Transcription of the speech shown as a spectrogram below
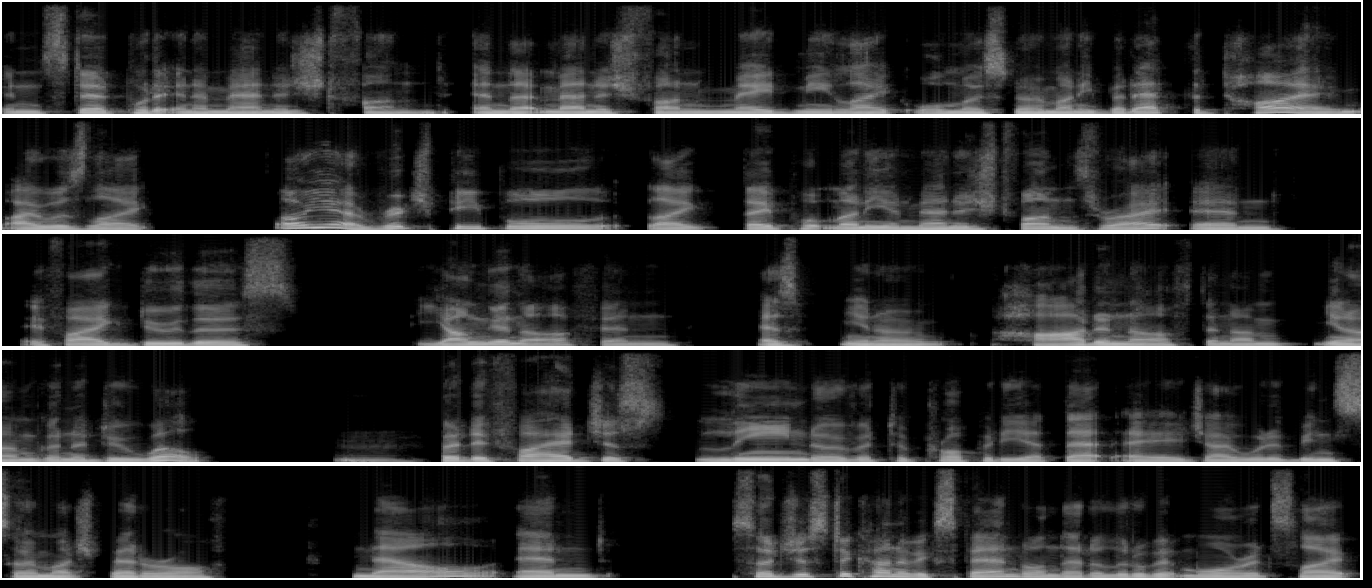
instead put it in a managed fund. And that managed fund made me like almost no money. But at the time, I was like, oh, yeah, rich people, like they put money in managed funds, right? And if I do this young enough and as, you know, hard enough, then I'm, you know, I'm going to do well. Mm. But if I had just leaned over to property at that age, I would have been so much better off now. And so just to kind of expand on that a little bit more, it's like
